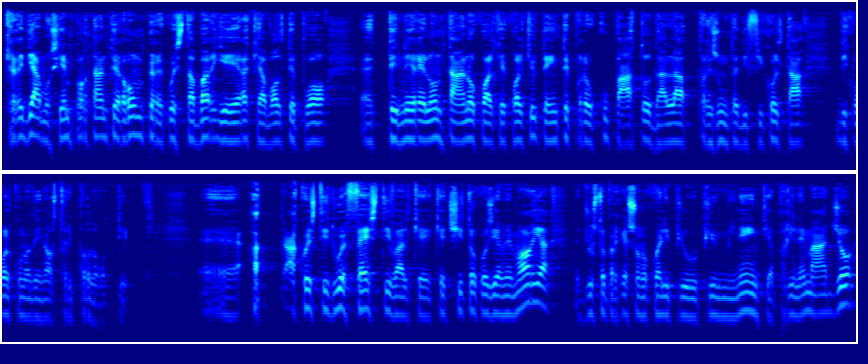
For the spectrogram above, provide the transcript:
crediamo sia importante rompere rompere questa barriera che a volte può eh, tenere lontano qualche, qualche utente preoccupato dalla presunta difficoltà di qualcuno dei nostri prodotti. Eh, a, a, questi due festival che, che, cito così a memoria, giusto perché sono quelli più, più imminenti, aprile e maggio,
